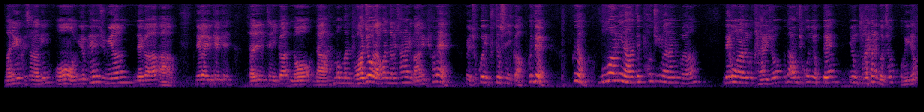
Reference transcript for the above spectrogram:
만약에 그 사람이 어 이렇게 해주면 내가 아 내가 이렇게 이렇게 잘해줄 테니까 너 나 한 번만 도와줘라고 한다면 차라리 마음이 편해. 왜 조건이 붙었으니까. 근데 그냥 무한히 나한테 퍼주기만 하는 거야. 내가 원하는 거 다 해줘. 근데 아무 조건이 없대. 이런 불안한 거죠. 오히려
